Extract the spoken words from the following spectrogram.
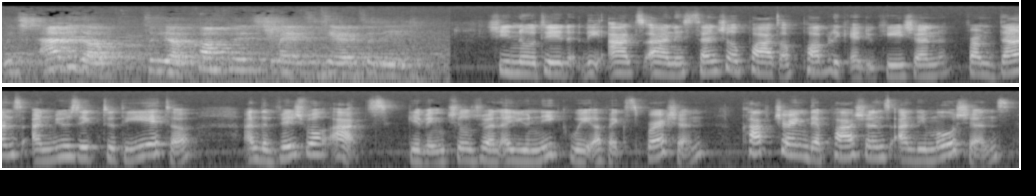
which added up to your accomplishment here today. She noted the arts are an essential part of public education, from dance and music to theater, and the visual arts, giving children a unique way of expression, capturing their passions and emotions,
